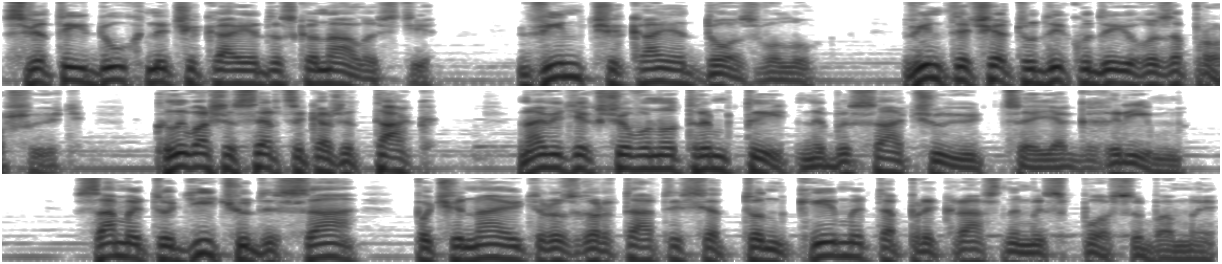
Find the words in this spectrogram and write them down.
Святий Дух не чекає досконалості, він чекає дозволу. Він тече туди, куди його запрошують. Коли ваше серце каже так, навіть якщо воно тремтить, небеса чують це як грім. Саме тоді чудеса починають розгортатися тонкими та прекрасними способами.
